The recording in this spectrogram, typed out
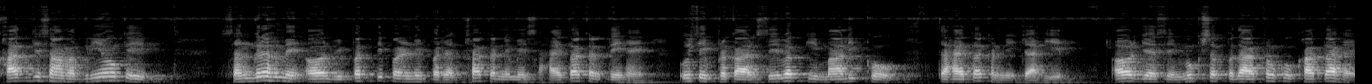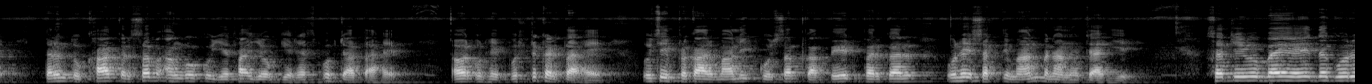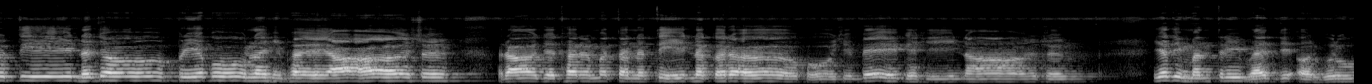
खाद्य सामग्रियों के संग्रह में और विपत्ति पड़ने पर रक्षा करने में सहायता करते हैं, उसी प्रकार सेवक की मालिक को सहायता करनी चाहिए। और जैसे मुख सब पदार्थों को खाता है परंतु खाकर सब अंगों को यथा योग्य रस पहुँचाता है और उन्हें पुष्ट करता है। उसी प्रकार मालिक को सबका पेट भरकर उन्हें शक्तिमान बनाना चाहिए। सचिव वैद गुरुती न जो प्रिय बोल भयास राज धर्म तनती न कर होश बेग ही नाश। यदि मंत्री, वैद्य और गुरु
